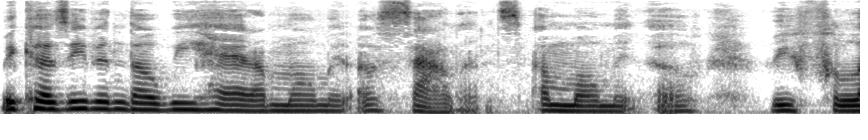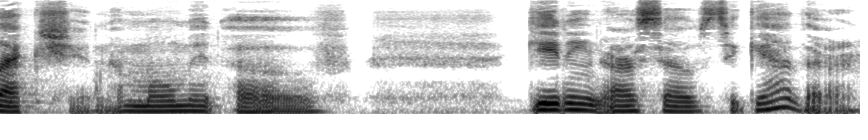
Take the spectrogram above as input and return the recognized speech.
Because even though we had a moment of silence, a moment of reflection, a moment of getting ourselves together,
